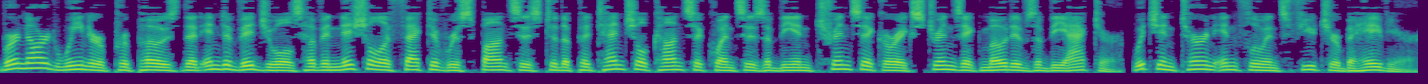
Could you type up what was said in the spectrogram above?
Bernard Weiner proposed that individuals have initial effective responses to the potential consequences of the intrinsic or extrinsic motives of the actor, which in turn influence future behavior.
